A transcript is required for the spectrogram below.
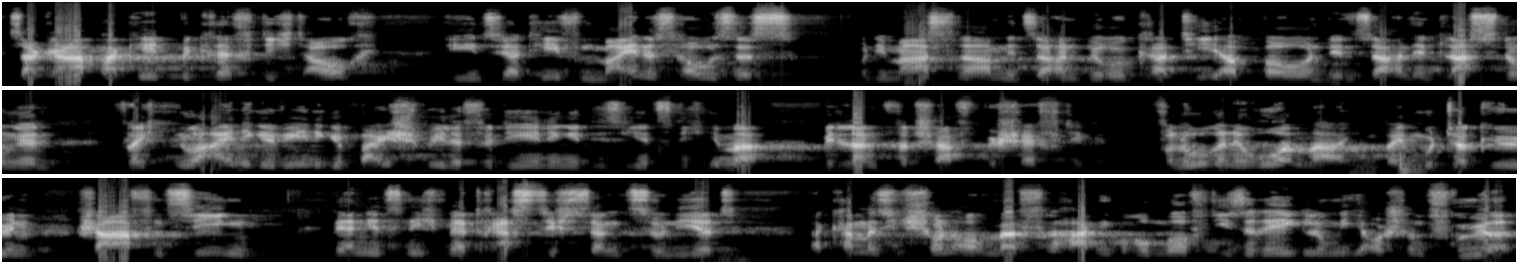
Das Agrarpaket bekräftigt auch die Initiativen meines Hauses und die Maßnahmen in Sachen Bürokratieabbau und in Sachen Entlastungen. Vielleicht nur einige wenige Beispiele für diejenigen, die sich jetzt nicht immer mit Landwirtschaft beschäftigen. Verlorene Ohrmarken bei Mutterkühen, Schafen, Ziegen werden jetzt nicht mehr drastisch sanktioniert. Da kann man sich schon auch mal fragen, warum auf diese Regelung nicht auch schon früher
